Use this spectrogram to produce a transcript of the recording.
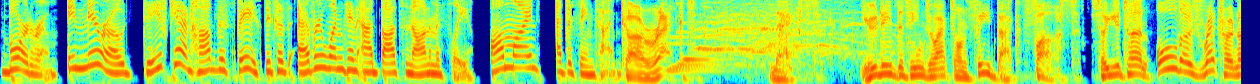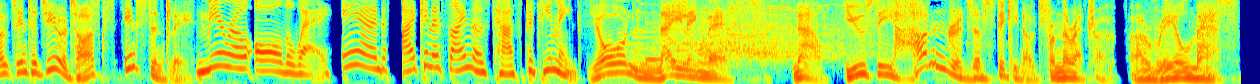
Boardroom. In Miro, Dave can't hog the space because everyone can add thoughts anonymously, online at the same time. Correct. Next. You need the team to act on feedback fast, so you turn all those retro notes into Jira tasks instantly. Miro all the way. And I can assign those tasks to teammates. You're nailing this. Now, you see hundreds of sticky notes from the retro. A real mess.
